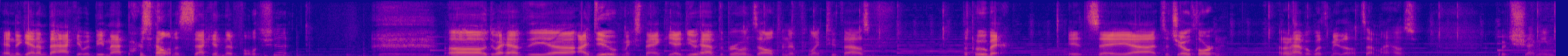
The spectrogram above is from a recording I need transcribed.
And to get him back, it would be Matt Barzal in a second. They're full of shit. Oh, do I have the, uh, I do, McSpanky. I do have the Bruins alternate from like 2000. The Pooh Bear. It's a, uh, it's a Joe Thornton. I don't have it with me though. It's at my house. Which, I mean,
